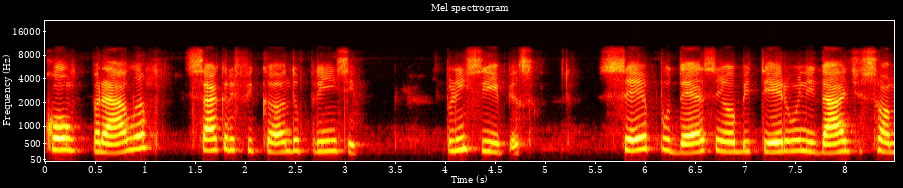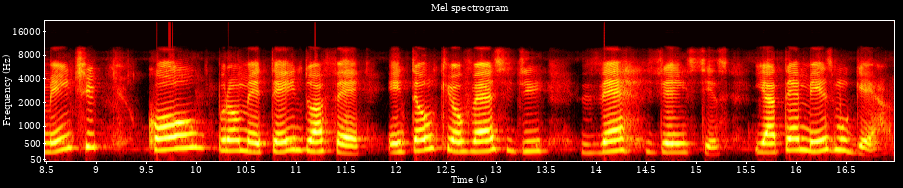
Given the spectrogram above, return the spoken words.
comprá-la, sacrificando princípios. Se pudessem obter unidade somente comprometendo a fé, então que houvesse divergências e até mesmo guerra.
